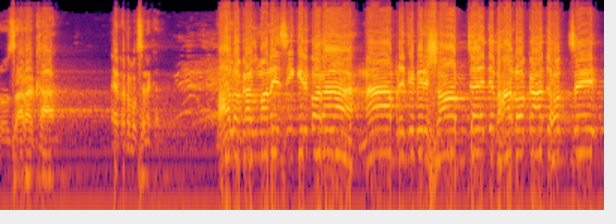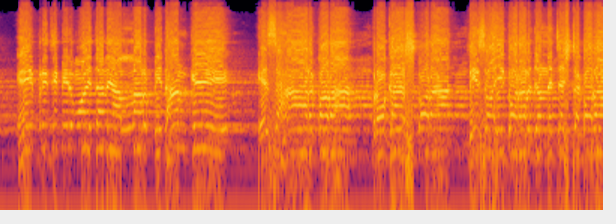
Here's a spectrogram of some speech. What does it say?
রোজা রাখা। এক কথা বলছেন এখন। ভালো কাজ মানে জিকির করা। না, পৃথিবীর সব চাইতে ভালো কাজ হচ্ছে এই পৃথিবীর ময়দানে আল্লাহর বিধানকে এজহার করা, প্রকাশ করা, বিজয়ী করার জন্য চেষ্টা করা।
